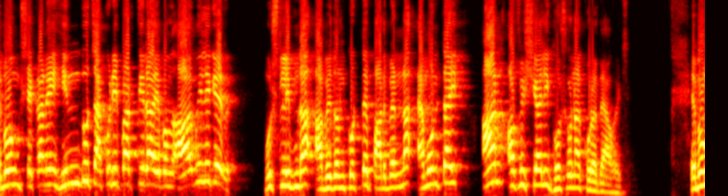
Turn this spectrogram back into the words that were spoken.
এবং সেখানে হিন্দু চাকুরি প্রার্থীরা এবং আওয়ামী লীগের মুসলিমরা আবেদন করতে পারবেন না, এমনটাই আনঅফিসিয়ালি ঘোষণা করে দেওয়া হয়েছে। এবং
